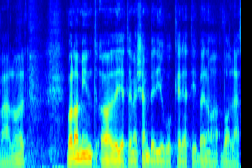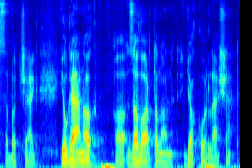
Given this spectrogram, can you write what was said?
vállalt, valamint az egyetemes emberi jogok keretében a vallásszabadság jogának a zavartalan gyakorlását.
